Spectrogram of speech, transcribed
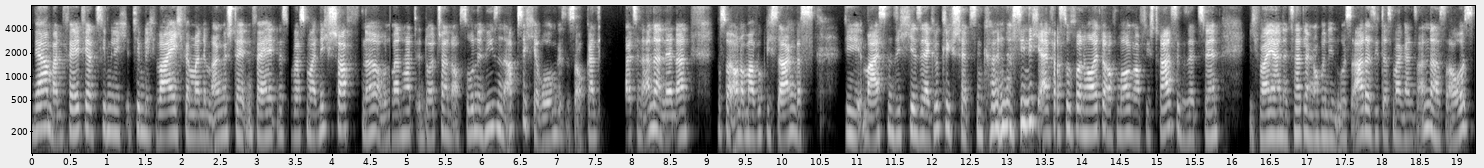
Ja, man fällt ja ziemlich, ziemlich weich, wenn man im Angestelltenverhältnis was mal nicht schafft. Ne? Und man hat in Deutschland auch so eine riesen Absicherung. Es ist auch ganz als in anderen Ländern, muss man auch nochmal wirklich sagen, dass die meisten sich hier sehr glücklich schätzen können, dass sie nicht einfach so von heute auf morgen auf die Straße gesetzt werden. Ich war ja eine Zeit lang auch in den USA, da sieht das mal ganz anders aus.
